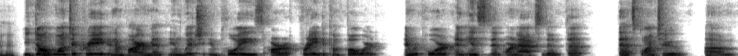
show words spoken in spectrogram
Mm-hmm. You don't want to create an environment in which employees are afraid to come forward and report an incident or an accident that that's going to um,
